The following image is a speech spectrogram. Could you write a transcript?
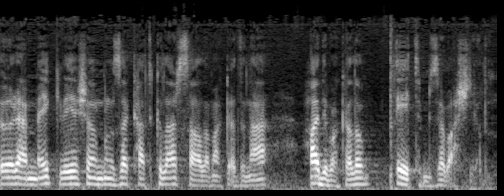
öğrenmek ve yaşamınıza katkılar sağlamak adına hadi bakalım eğitimimize başlayalım.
